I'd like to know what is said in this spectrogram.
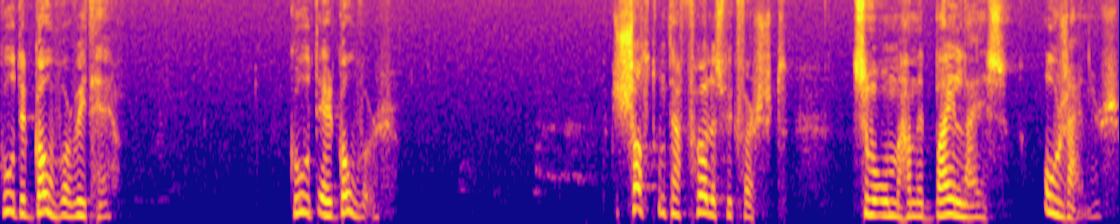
God er gåvor vi til. God er gåvor. Sjalt om det føles vi først, som om han er beinleis og regner.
